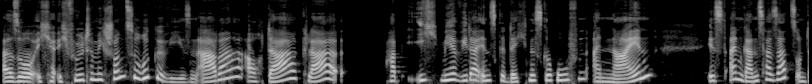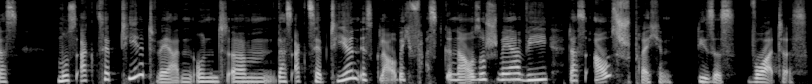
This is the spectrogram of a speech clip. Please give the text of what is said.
Also ich, ich fühlte mich schon zurückgewiesen, aber auch da, klar, habe ich mir wieder ins Gedächtnis gerufen, ein Nein ist ein ganzer Satz und das muss akzeptiert werden. Und ähm, das Akzeptieren ist, glaube ich, fast genauso schwer wie das Aussprechen dieses Wortes.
